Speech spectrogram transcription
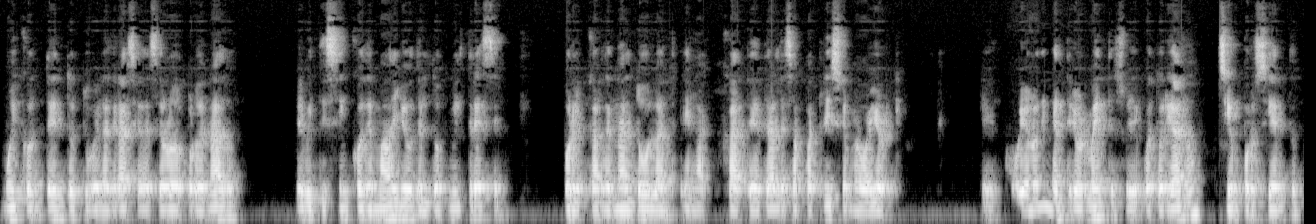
muy contento, tuve la gracia de ser ordenado el 25 de mayo del 2013 por el cardenal Dolan en la Catedral de San Patricio en Nueva York. Eh, como ya lo dije anteriormente, soy ecuatoriano, 100%.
